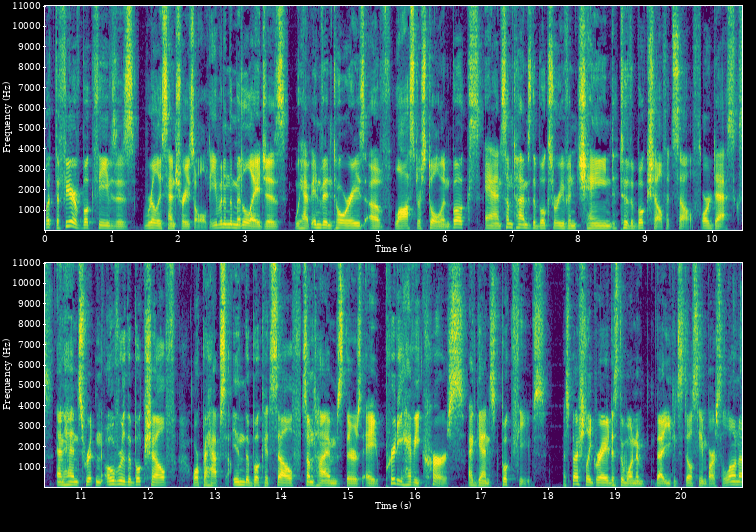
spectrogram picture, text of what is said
But the fear of book thieves is really centuries old. Even in the Middle Ages, we have inventories of lost or stolen books, and sometimes the books were even chained to the bookshelf itself or desks, and hence written over the bookshelf or perhaps in the book itself. Sometimes there's a pretty heavy curse against book thieves. Especially great is the one in, that you can still see in Barcelona,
